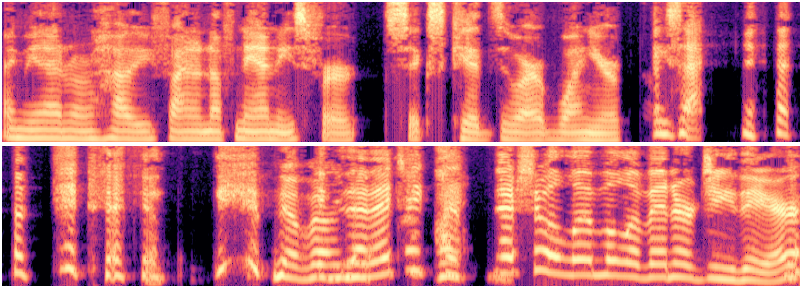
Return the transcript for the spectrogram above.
I mean, I don't know how you find enough nannies for six kids who are one year. Exactly. no, but that takes a special level of energy there.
